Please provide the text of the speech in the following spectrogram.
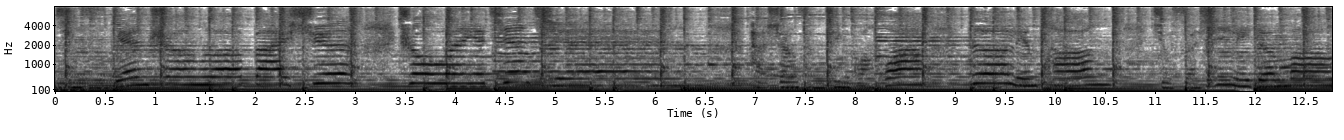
青丝变成了白雪，皱纹也渐渐爬上曾经光滑的脸庞。就算心里的梦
